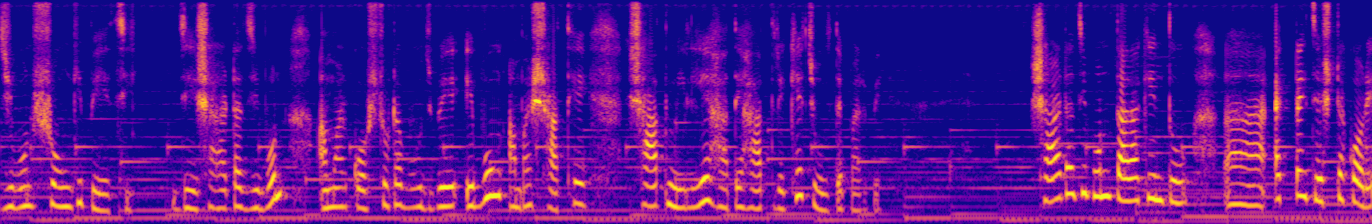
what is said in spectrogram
জীবন সঙ্গী পেয়েছি। যে সারাটা জীবন আমার কষ্টটা বুঝবে এবং আমার সাথে সাথ মিলিয়ে হাতে হাত রেখে চলতে পারবে। সারাটা জীবন তারা কিন্তু একটাই চেষ্টা করে,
